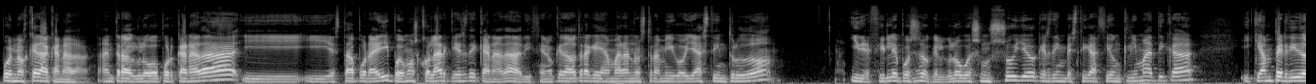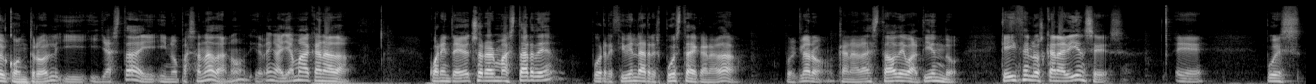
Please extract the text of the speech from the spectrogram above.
pues nos queda Canadá. Ha entrado el globo por Canadá y, y está por ahí. Podemos colar que es de Canadá. Dice, no queda otra que llamar a nuestro amigo Justin Trudeau y decirle, pues eso, que el globo es un suyo, que es de investigación climática y que han perdido el control y, ya está, y, no pasa nada, ¿no? Dice, venga, llama a Canadá. 48 horas más tarde, pues reciben la respuesta de Canadá. Pues claro, Canadá ha estado debatiendo. ¿Qué dicen los canadienses? Eh, pues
